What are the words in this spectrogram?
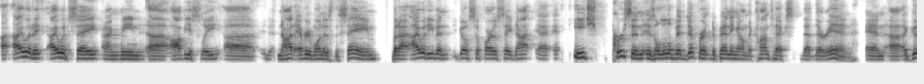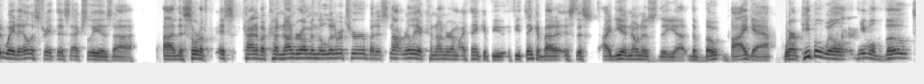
I, I would, I would say, I mean, uh, obviously, uh, not everyone is the same, but I, I would even go so far as to say not uh, each person is a little bit different depending on the context that they're in. And uh, a good way to illustrate this actually is uh, this sort of it's kind of a conundrum in the literature, but it's not really a conundrum. I think if you if you think about it, it's this idea known as the uh, the vote buy gap, where people will they will vote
